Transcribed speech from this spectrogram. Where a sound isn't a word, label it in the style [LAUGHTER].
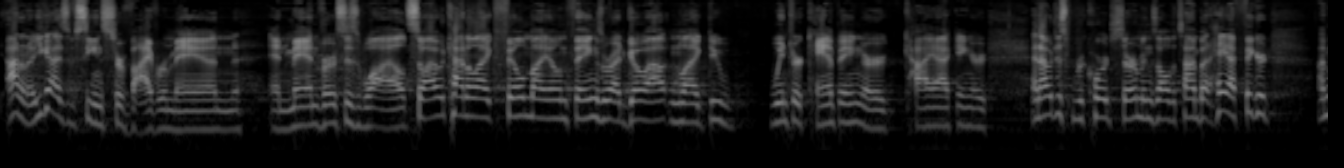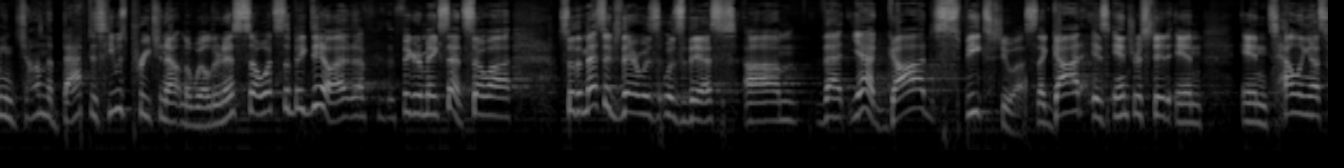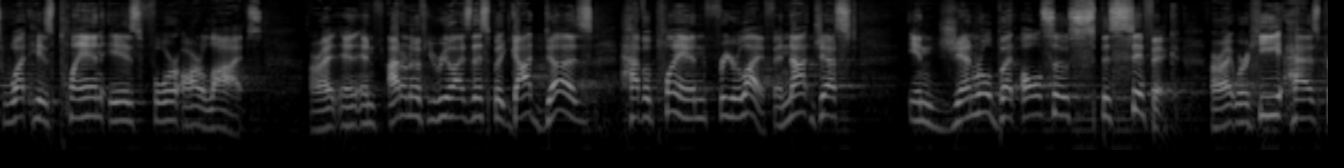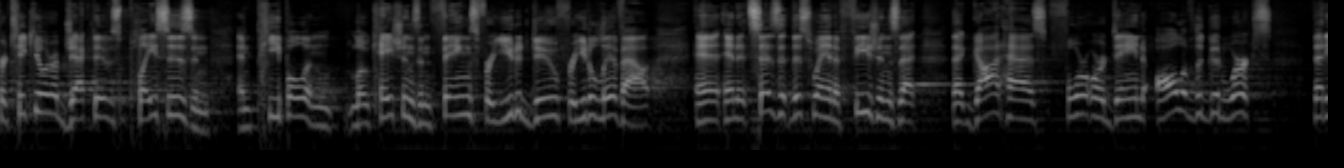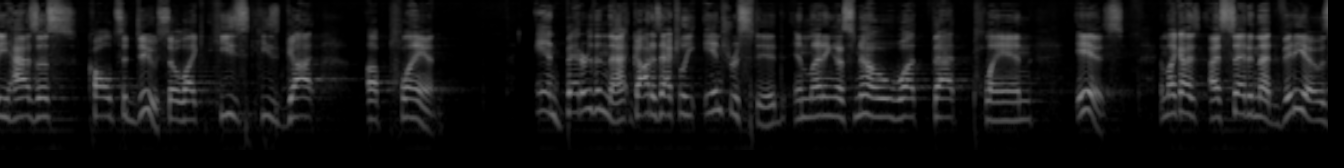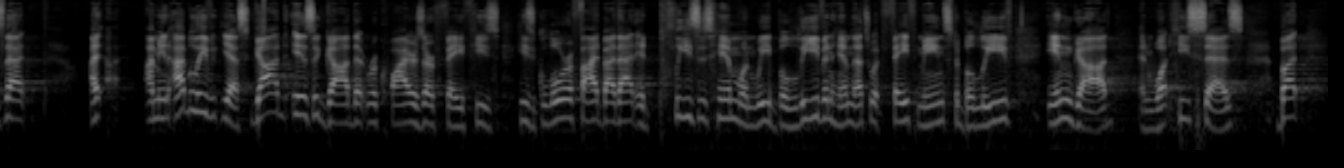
I don't know, you guys have seen Survivorman and Man versus Wild. So I would kind of like film my own things where I'd go out and like do winter camping or kayaking or and I would just record sermons all the time. But hey, I figured I mean, John the Baptist, he was preaching out in the wilderness, so what's the big deal? I, I figured it makes sense. So, uh, so the message there was, was this um, that, yeah, God speaks to us, that God is interested in, in telling us what his plan is for our lives. All right, and, and I don't know if you realize this, but God does have a plan for your life, and not just in general, but also specific all right, where he has particular objectives, places, and, and people, and locations, and things for you to do, for you to live out. And, and it says it this way in Ephesians that, that God has foreordained all of the good works that he has us called to do. So, like, he's, he's got a plan. And better than that, God is actually interested in letting us know what that plan is. And like I, I said in that video, is that I, I mean, I believe, yes, God is a God that requires our faith. He's, he's glorified by that. It pleases Him when we believe in Him. That's what faith means, to believe in God and what He says. But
